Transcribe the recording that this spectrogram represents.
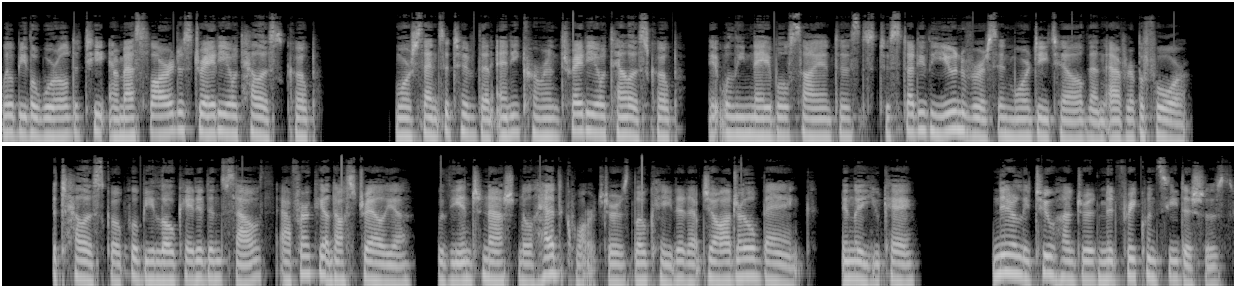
will be the world TMS largest radio telescope. More sensitive than any current radio telescope, it will enable scientists to study the universe in more detail than ever before. The telescope will be located in South Africa and Australia, with the international headquarters located at Jodrell Bank, in the UK. Nearly 200 mid-frequency dishes,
